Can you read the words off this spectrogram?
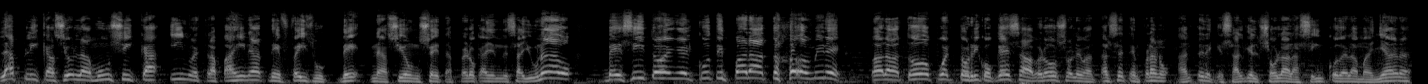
la aplicación La Música y nuestra página de Facebook de Nación Z. Espero que hayan desayunado. Besitos en el cutis para todos, mire, para todo Puerto Rico. Qué sabroso levantarse temprano antes de que salga el sol a las 5 de la mañana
